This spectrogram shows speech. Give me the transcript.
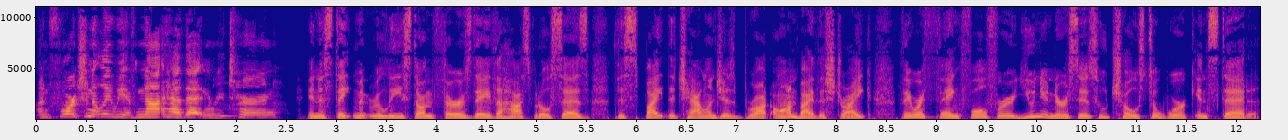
Unfortunately, we have not had that in return. In a statement released on Thursday, the hospital says despite the challenges brought on by the strike, they were thankful for union nurses who chose to work instead.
